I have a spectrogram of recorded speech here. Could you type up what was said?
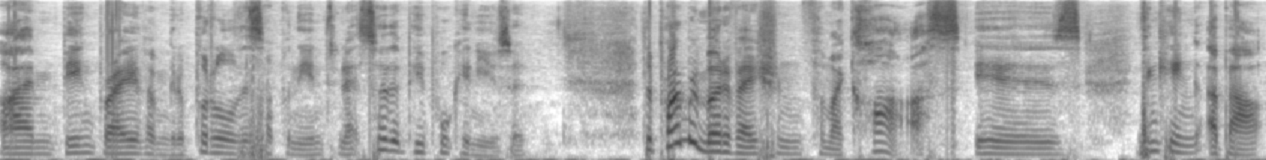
I'm being brave, I'm going to put all this up on the internet so that people can use it. The primary motivation for my class is thinking about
